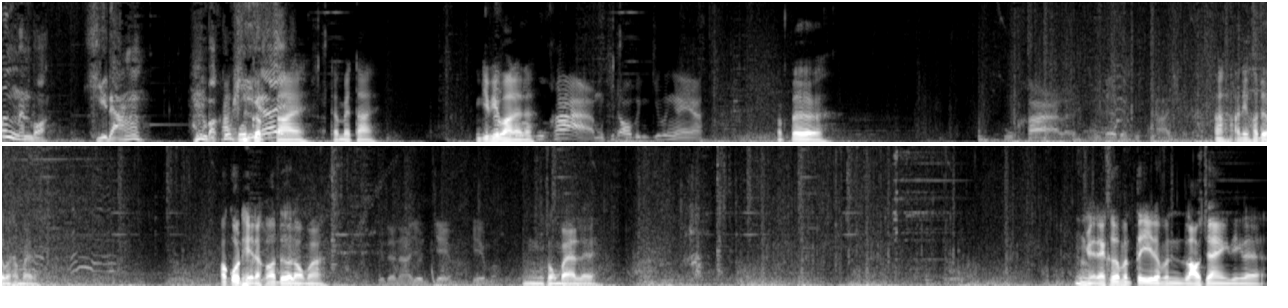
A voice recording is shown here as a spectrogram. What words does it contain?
มึงนั่นบ่ขี้ดังบักกูพูดขี้เกือบตายแต่ไม่ตายเมื่อกี้พี่ว่าอะไรนะกูฆ่ามึงคิดเอาเป็นคิดว่าไงอะด็อกเตอร์กูฆ่าเลยมึงเดินเป็นกูฆ่าเฉยอะอันนี้เขาเดินมาทำไมนะเขากดเหตุแล้วเขาก็เดินออกมาเจตนายนเกมเกมวะอืมส่งแบนเลยอืมเห็นไอ้เครื่องมันตีแล้วมันเล้าใจจริงๆเลยอะ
